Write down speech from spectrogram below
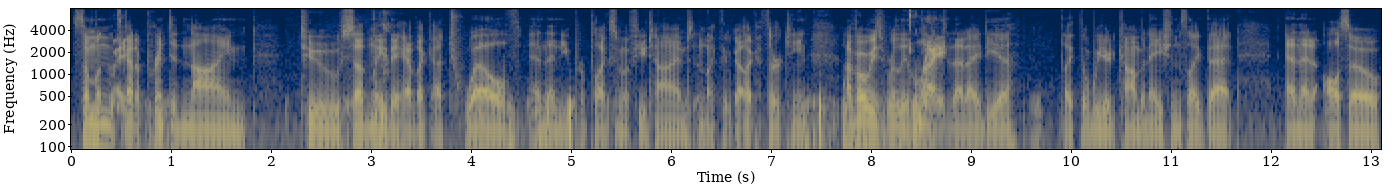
someone that's Right. got a printed nine to suddenly they have like a 12 and then you perplex them a few times and like they've got like a 13 i've always really liked Right. that idea like the weird combinations like that and then also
